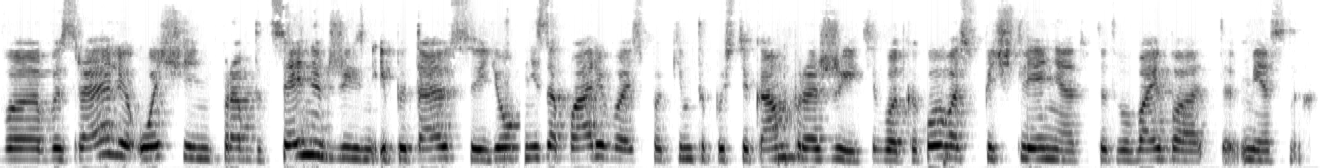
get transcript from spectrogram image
в, в Израиле очень, правда, ценят жизнь и пытаются ее, не запариваясь по каким-то пустякам, прожить. Вот какое у вас впечатление от вот этого вайба от местных?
